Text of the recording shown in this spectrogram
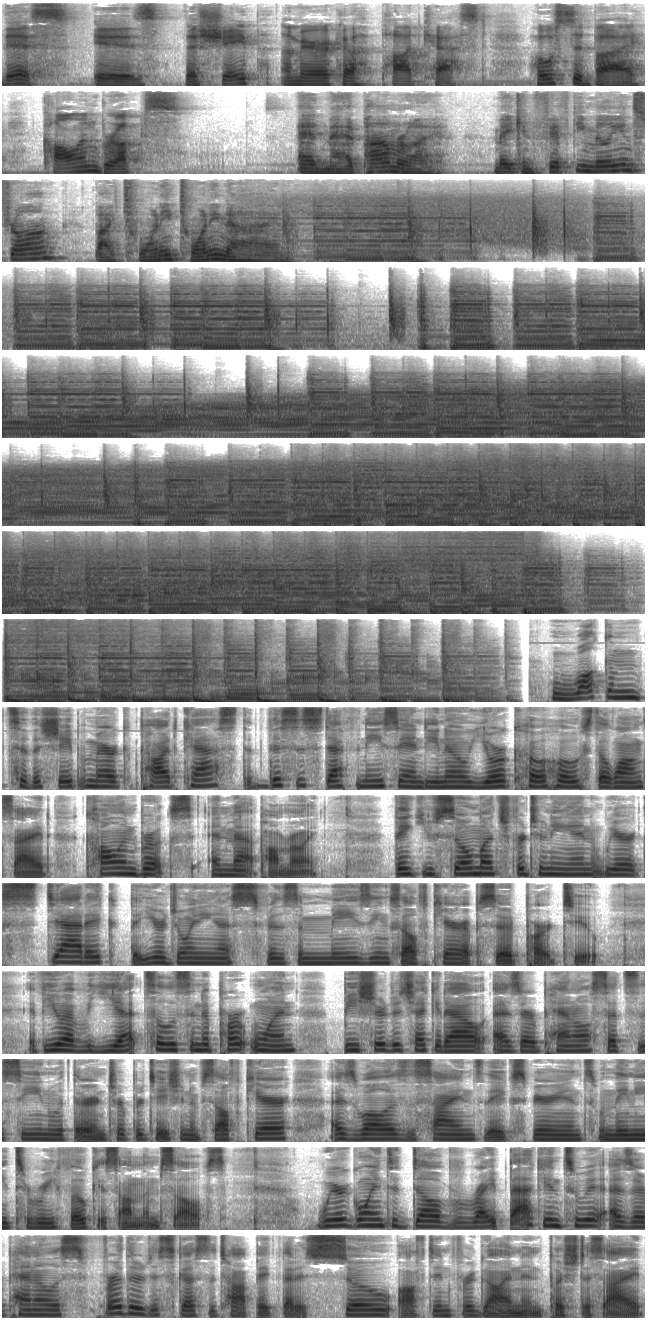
This is the Shape America podcast, hosted by Colin Brooks and Matt Pomeroy, making 50 million strong by 2029. Welcome to the Shape America podcast. This is Stephanie Sandino, your co host, alongside Colin Brooks and Matt Pomeroy. Thank you so much for tuning in. We are ecstatic that you're joining us for this amazing self care episode, part two. If you have yet to listen to part one, be sure to check it out as our panel sets the scene with their interpretation of self care, as well as the signs they experience when they need to refocus on themselves. We're going to delve right back into it as our panelists further discuss the topic that is so often forgotten and pushed aside.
